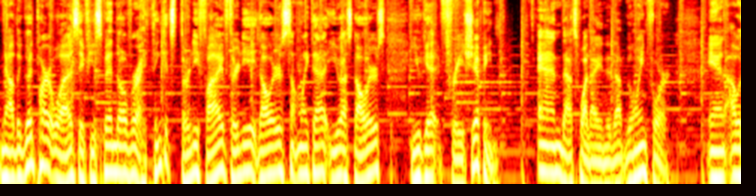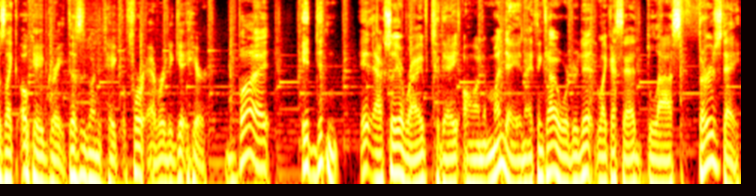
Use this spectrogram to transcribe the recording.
Now, the good part was if you spend over, I think it's $35, $38, something like that, US dollars, you get free shipping. And that's what I ended up going for. And I was like, okay, great. This is going to take forever to get here. But it didn't. It actually arrived today on Monday, and I think I ordered it, like I said, last Thursday.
